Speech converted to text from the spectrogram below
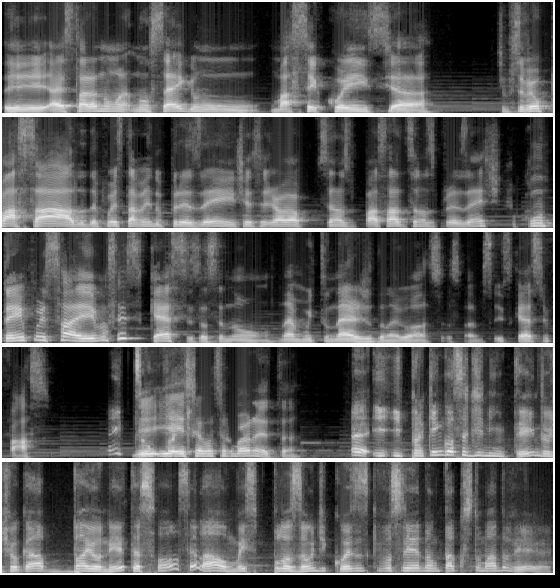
E a história não, não segue um, uma sequência. Tipo, você vê o passado, depois tá vendo o presente, aí você joga cenas do passado, cenas do presente. Com o tempo, isso aí você esquece se você não, não é muito nerd do negócio, sabe? Você esquece fácil. Então, e, e é isso que aconteceu com a Bayonetta. É, e, e pra quem gosta de Nintendo, jogar baioneta é só, sei lá, uma explosão de coisas que você não tá acostumado a ver.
